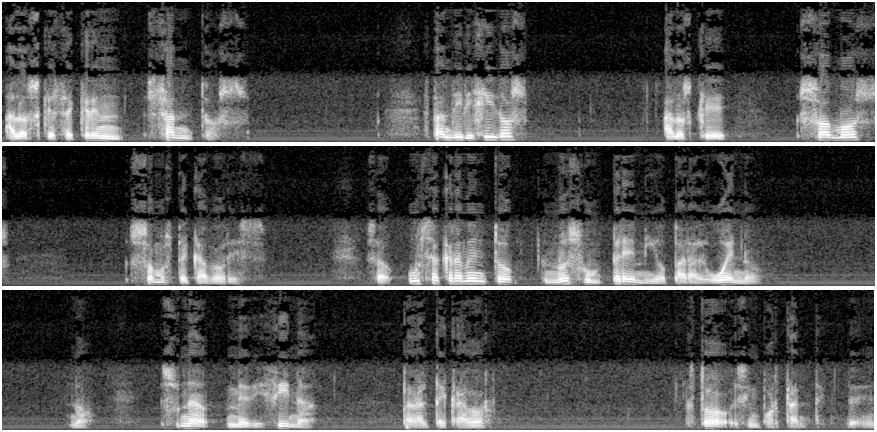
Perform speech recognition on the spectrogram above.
a los que se creen santos, están dirigidos a los que somos, somos pecadores. O sea, un sacramento no es un premio para el bueno, no, es una medicina para el pecador. Esto es importante. ¿eh?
